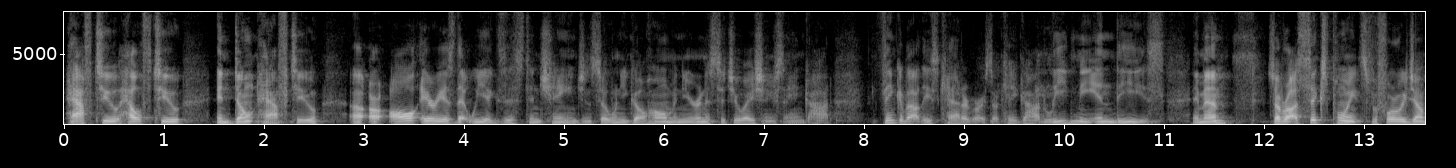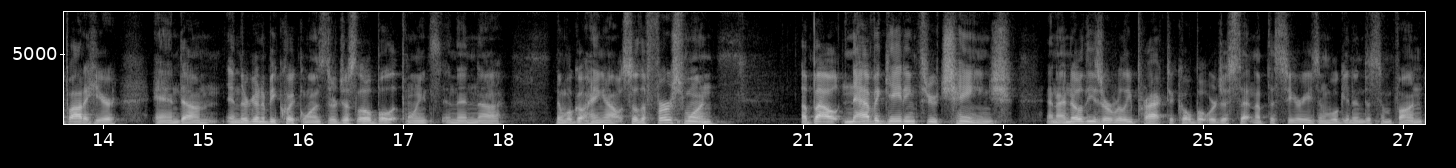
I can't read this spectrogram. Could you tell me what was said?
have to, health to, and don't have to uh, are all areas that we exist in change. And so when you go home and you're in a situation, you're saying, God, think about these categories. Okay, God, lead me in these. Amen. So I brought six points before we jump out of here, and um, and they're going to be quick ones. They're just little bullet points, and then uh, then we'll go hang out. So the first one about navigating through change. And I know these are really practical, but we're just setting up the series and we'll get into some fun,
